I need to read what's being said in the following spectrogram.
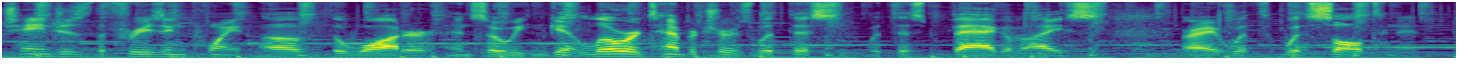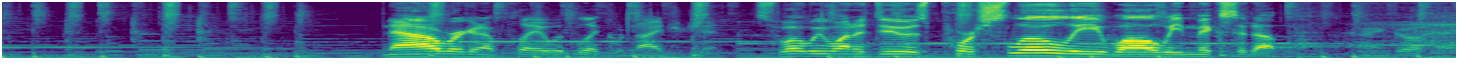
changes the freezing point of the water, and so we can get lower temperatures with this, with this bag of ice, all right, with, with salt in it. Now we're gonna play with liquid nitrogen. So what we wanna do is pour slowly while we mix it up. All right, go ahead.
